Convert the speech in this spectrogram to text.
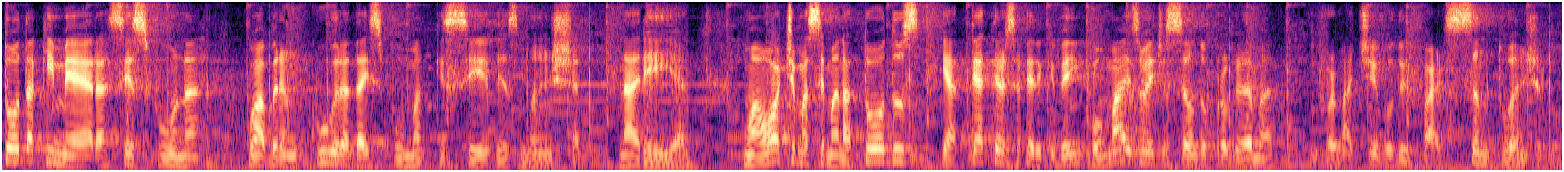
toda quimera se esfuna com a brancura da espuma que se desmancha na areia. Uma ótima semana a todos e até terça-feira que vem com mais uma edição do programa informativo do IFAR Santo Ângelo.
